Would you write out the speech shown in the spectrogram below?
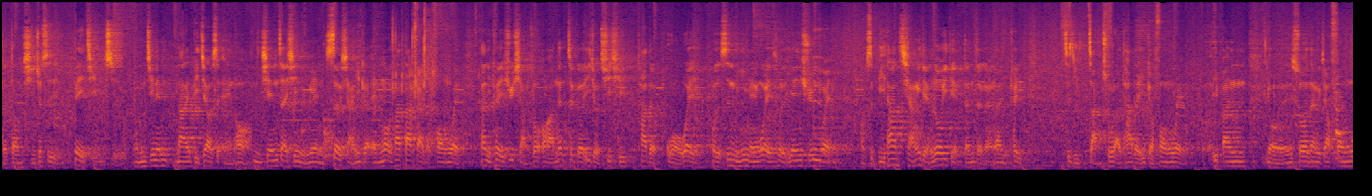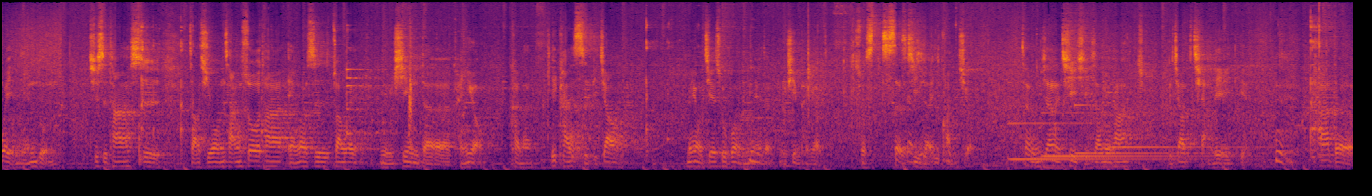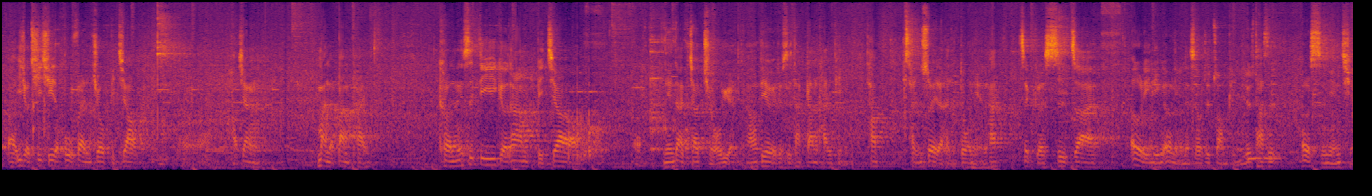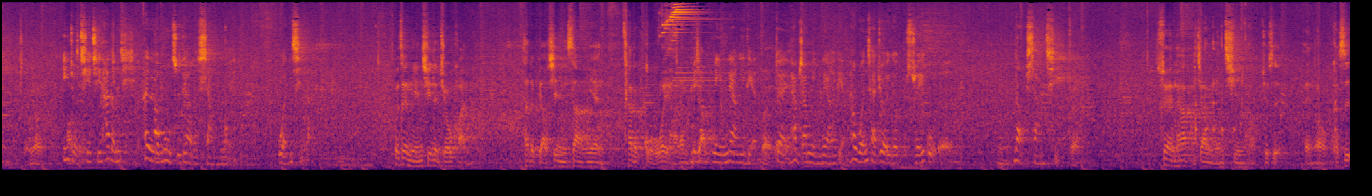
的东西，就是背景值。我们今天拿来比较的是 NO，你先在心里面设想一个 NO 它大概的风味，那你可以去想说，哇，那这个一九七七它的果味或者是泥煤味或者烟熏味，哦，是比它强一点、弱一点等等的，那你可以自己长出来它的一个风味。一般有人说那个叫风味年轮，其实它是早期我们常说它 NO 是专为女性的朋友，可能一开始比较没有接触过里面的女性朋友所设计的一款酒，在闻香的气息上面它比较强烈一点，嗯，它的呃一九七七的部分就比较呃好像慢了半拍。可能是第一个，它比较呃年代比较久远，然后第二个就是它刚开瓶，它沉睡了很多年，它这个是在二零零二年的时候就装瓶，嗯、就是它是二十年前左右。一九七七，它的它有一个木质调的香味，闻起来。或者年轻的酒款，它的表现上面，它的果味好像比较，比较明亮一点，对，对，它比较明亮一点，它闻起来就有一个水果的。那种香气，对。虽然它比较年轻哈，就是 NO，可是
